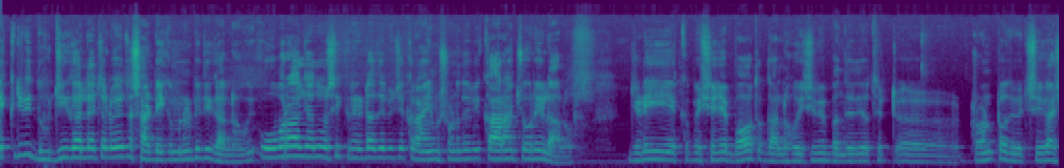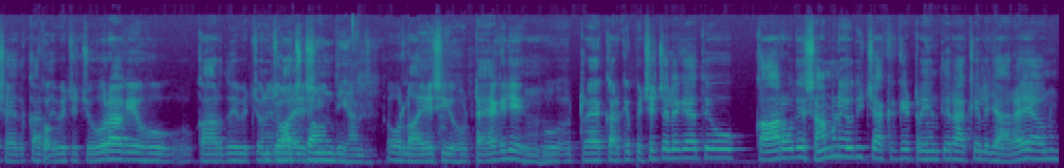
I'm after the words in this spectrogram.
ਇੱਕ ਜਿਹੜੀ ਦੂਜੀ ਗੱਲ ਹੈ ਚਲੋ ਇਹ ਤਾਂ ਸਾਡੀ ਕਮਿਊਨਿਟੀ ਦੀ ਗੱਲ ਹੋਊਗੀ ਓਵਰਆਲ ਜਦੋਂ ਅਸੀਂ ਕੈਨੇਡਾ ਦੇ ਵਿੱਚ ਕ੍ਰਾਈਮ ਸੁਣਦੇ ਵੀ ਕਾਰਾਂ ਚੋਰੀ ਲਾ ਲਓ ਜਿਹੜੀ ਇੱਕ ਪਿੱਛੇ ਜੇ ਬਹੁਤ ਗੱਲ ਹੋਈ ਸੀ ਵੀ ਬੰਦੇ ਦੇ ਉੱਥੇ ਟੋਰਾਂਟੋ ਦੇ ਵਿੱਚ ਸੀਗਾ ਸ਼ਾਇਦ ਘਰ ਦੇ ਵਿੱਚ ਚੋਰ ਆ ਗਏ ਉਹ ਕਾਰ ਦੇ ਵਿੱਚ ਉਹਨੇ ਲਾਏ ਟਾਊਨ ਸੀ ਦੀ ਹਾਂਜੀ। ਉਹ ਲਾਏ ਸੀ ਉਹ ਟੈਗ ਜੇ ਉਹ ਟਰੈਕ ਕਰਕੇ ਪਿੱਛੇ ਚਲੇ ਗਿਆ ਤੇ ਉਹ ਕਾਰ ਉਹਦੇ ਸਾਹਮਣੇ ਉਹਦੀ ਚੱਕ ਕੇ ਟ੍ਰੇਨ ਤੇ ਰੱਖ ਕੇ ਲਿਜਾ ਰਹੇ ਆ ਉਹਨੂੰ।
